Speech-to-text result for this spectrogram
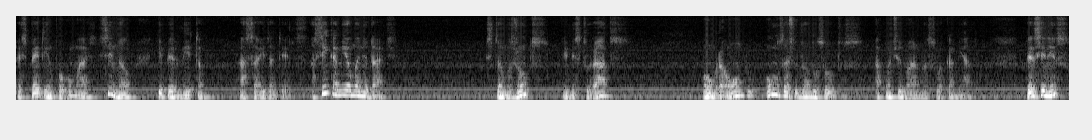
respeitem um pouco mais, se não que permitam a saída deles. Assim caminha a humanidade. Estamos juntos e misturados, ombro a ombro, uns ajudando os outros a continuar na sua caminhada. Pense nisso.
